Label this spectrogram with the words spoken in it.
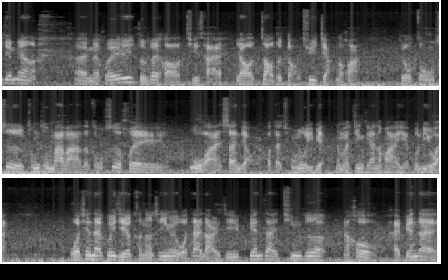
又见面了。哎，每回准备好题材要照着稿去讲的话，就总是坑坑巴巴的，总是会录完删掉，然后再重录一遍。那么今天的话也不例外。我现在归结可能是因为我戴着耳机边在听歌，然后还边在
